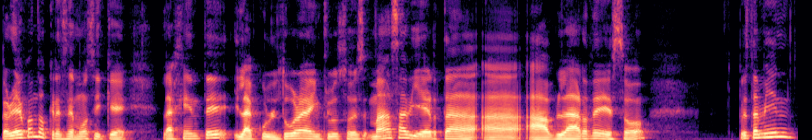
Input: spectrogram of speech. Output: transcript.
Pero ya cuando crecemos y que la gente y la cultura incluso es más abierta a, hablar de eso, pues también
